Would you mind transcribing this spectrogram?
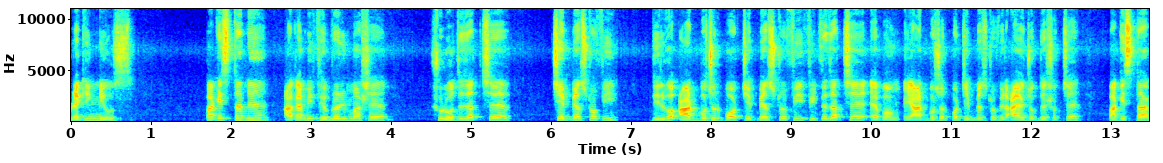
ব্রেকিং নিউজ। পাকিস্তানে আগামী ফেব্রুয়ারি মাসে শুরু হতে যাচ্ছে চ্যাম্পিয়ন্স ট্রফি। দীর্ঘ আট বছর পর চ্যাম্পিয়ন্স ট্রফি ফিরতে যাচ্ছে এবং এই আট বছর পর চ্যাম্পিয়ন্স ট্রফির আয়োজক দেশ হচ্ছে পাকিস্তান।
